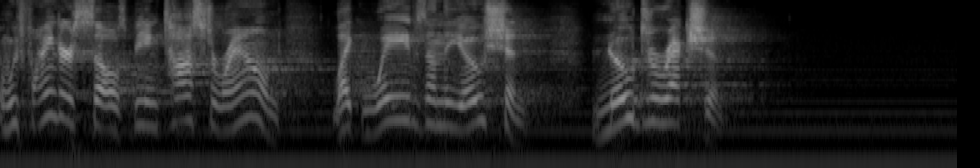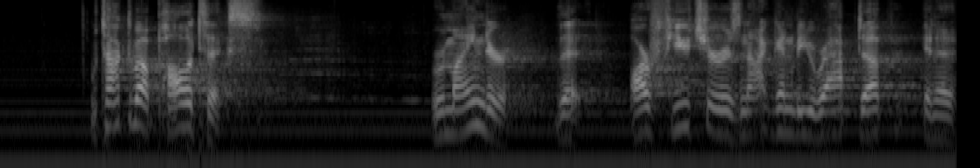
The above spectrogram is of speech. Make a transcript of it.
And we find ourselves being tossed around like waves on the ocean, no direction. We talked about politics. Reminder that our future is not going to be wrapped up in a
